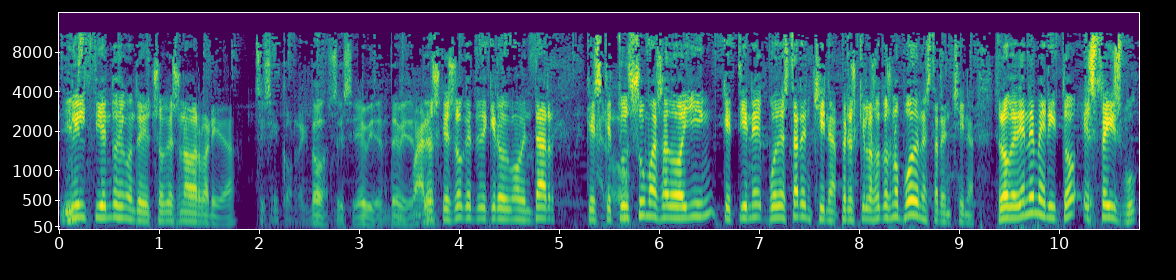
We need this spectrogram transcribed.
Y- 1158, que es una barbaridad. Sí, sí, correcto. Sí, sí, evidente, evidente. Claro, es que es lo que te quiero comentar, que es que tú sumas a Douyin, que tiene puede estar en China, pero es que los otros no pueden estar en China. Lo que tiene mérito es Facebook,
